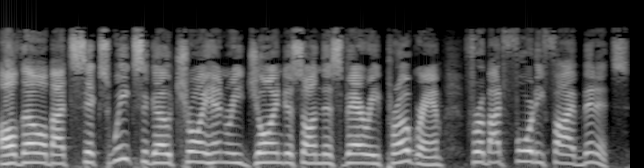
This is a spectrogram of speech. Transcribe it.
Although about six weeks ago, Troy Henry joined us on this very program for about 45 minutes,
